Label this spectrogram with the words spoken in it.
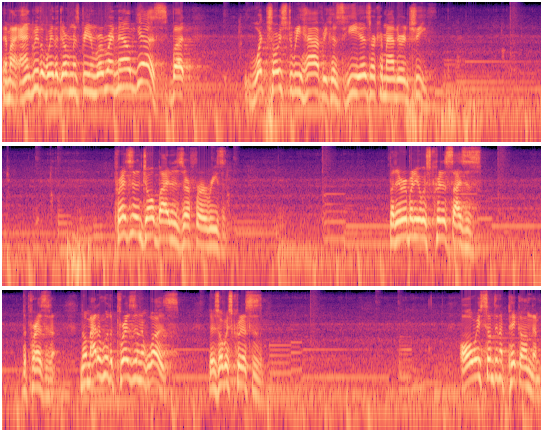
Am I angry the way the government's being run right now? Yes, but what choice do we have because he is our commander in chief? President Joe Biden is there for a reason. But everybody always criticizes the president. No matter who the president was, there's always criticism. Always something to pick on them.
